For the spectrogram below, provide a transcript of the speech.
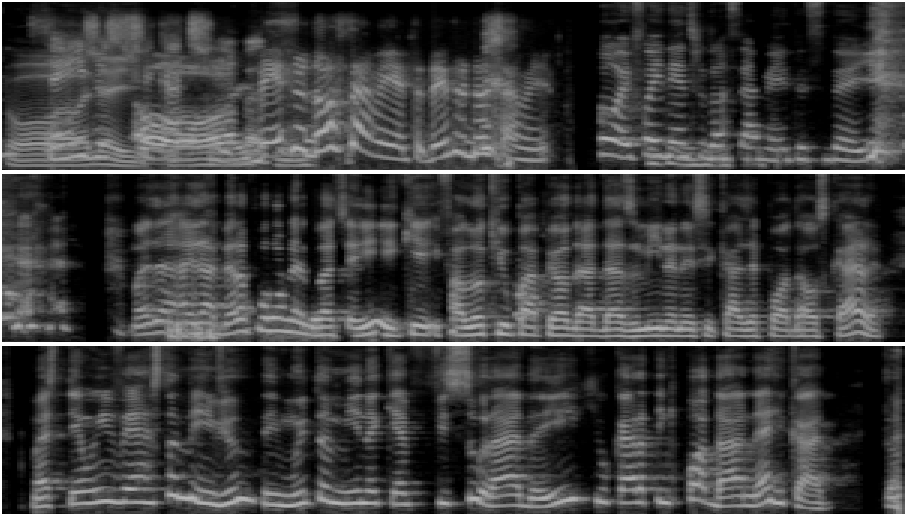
aí. justificativa. Dentro do orçamento, dentro do orçamento. Foi, foi dentro do orçamento esse daí. Mas a Isabela falou um negócio aí, que falou que o papel da- das minas nesse caso é podar os caras, mas tem o inverso também, viu? Tem muita mina que é fissurada aí que o cara tem que podar, né, Ricardo? Então,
